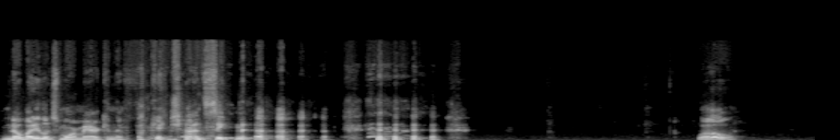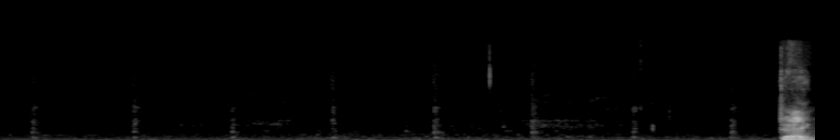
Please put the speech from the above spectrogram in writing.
Nobody looks more American than fucking John Cena. Whoa. Dang.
